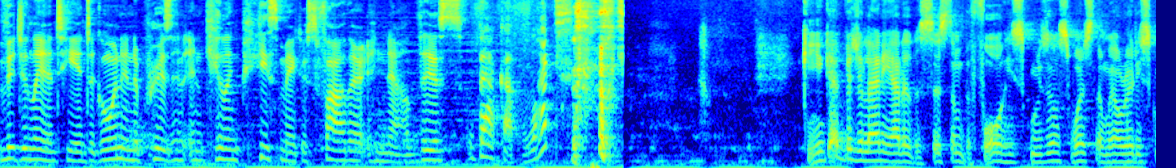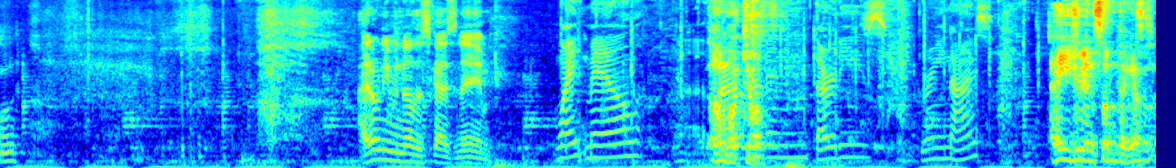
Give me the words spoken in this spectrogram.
Vigilante into going into prison and killing Peacemaker's father, and now this. Back up. What? Can you get Vigilante out of the system before he screws us worse than we already screwed? I don't even know this guy's name. White male. Uh, Oh my God. 30s, green eyes. Adrian something, isn't it?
